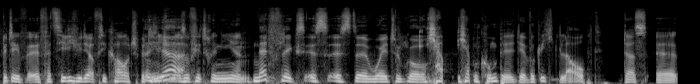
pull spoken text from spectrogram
Bitte äh, verzieh dich wieder auf die Couch. Bitte nicht Ja. mehr so viel trainieren. Netflix ist is the way to go. Ich habe ich hab einen Kumpel, der wirklich glaubt, dass äh,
